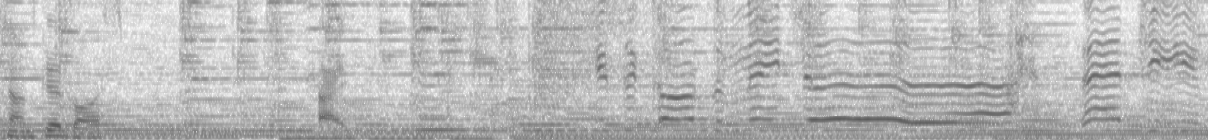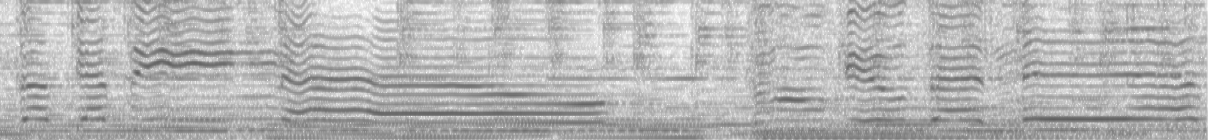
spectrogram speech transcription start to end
Sounds good, boss. All right. It's a course of nature that keeps us guessing now. Who kills sadness?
